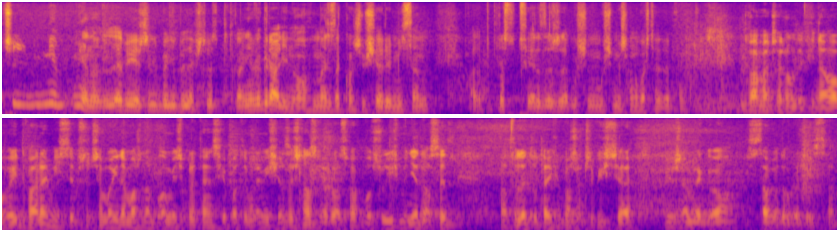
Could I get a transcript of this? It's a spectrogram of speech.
Czy nie, nie no, lepiej, jeżeli byliby lepsi, to spotkanie wygrali. No, mecz zakończył się remisem, ale po prostu twierdzę, że musimy, musimy szanować ten jeden punkt. Dwa mecze rundy finałowej, dwa remisy, przy czym o ile można było mieć pretensje po tym remisie ze Śląskiem Wrocław, bo czuliśmy niedosyt, o tyle tutaj chyba rzeczywiście bierzemy go z całym dobrodziejstwem.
